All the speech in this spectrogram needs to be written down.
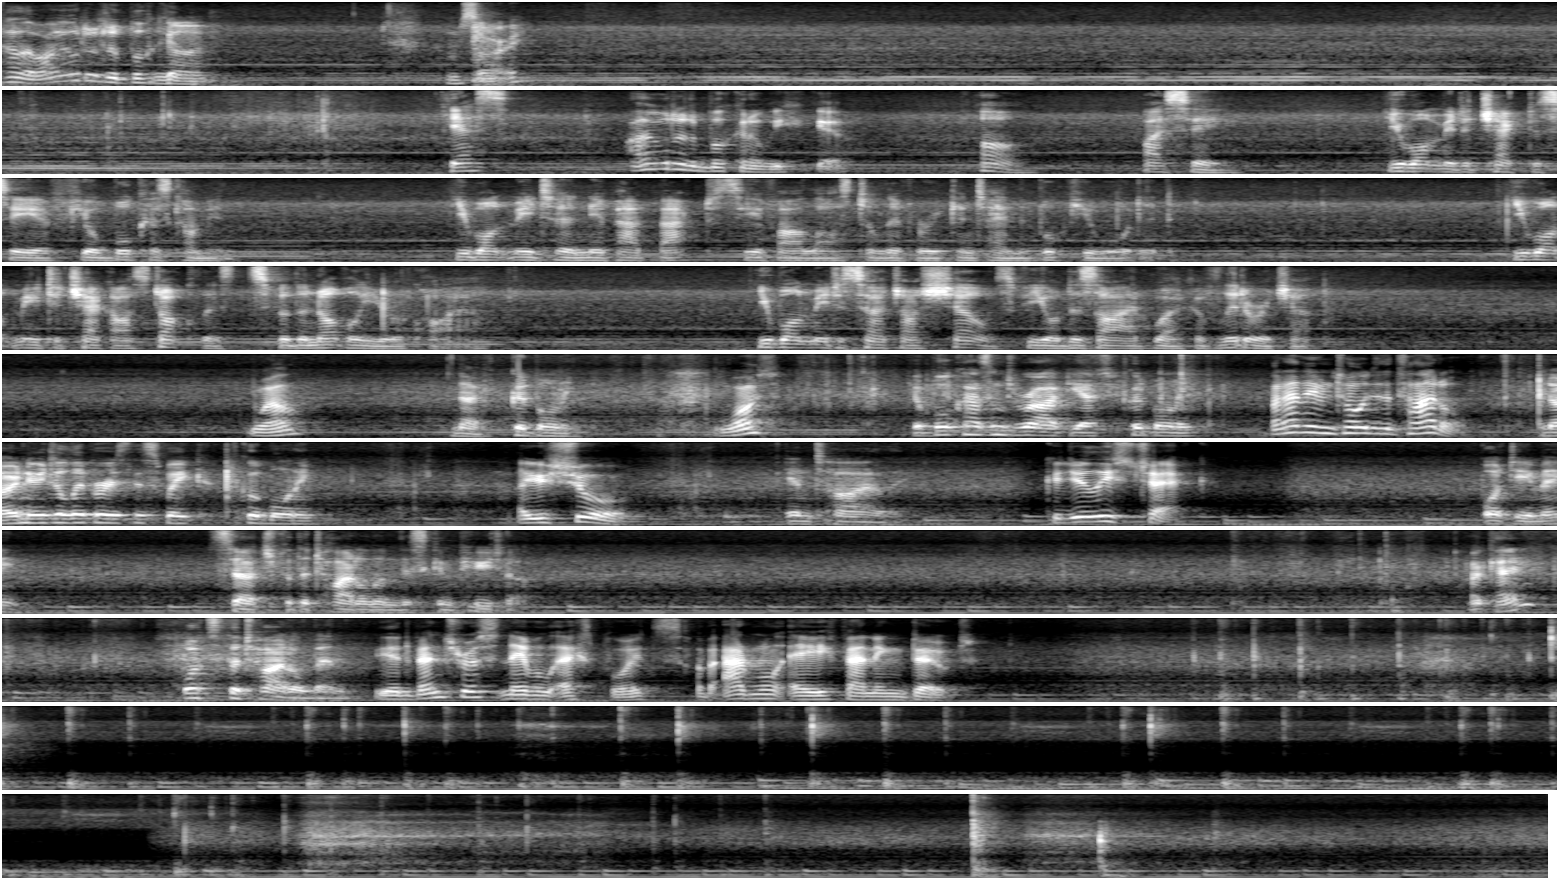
hello, I ordered a book. No. I'm sorry. Yes? I ordered a book in a week ago. Oh, I see. You want me to check to see if your book has come in? You want me to nip out back to see if our last delivery contained the book you ordered? You want me to check our stock lists for the novel you require? You want me to search our shelves for your desired work of literature? Well, No, good morning. what? Your book hasn't arrived yet. Good morning. But I haven't even told you the title. No new deliveries this week. Good morning. Are you sure? Entirely. Could you at least check? What do you mean? Search for the title in this computer. Okay. What's the title then? The Adventurous Naval Exploits of Admiral A. Fanning Dote.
